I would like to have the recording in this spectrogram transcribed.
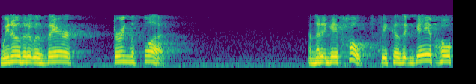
we know that it was there during the flood. And that it gave hope, because it gave hope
